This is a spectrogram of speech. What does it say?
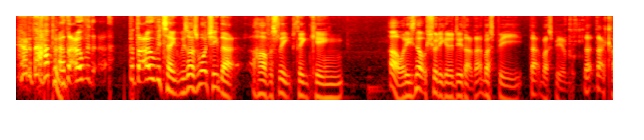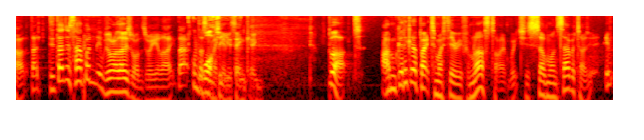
How did that happen? Uh, the over, but the overtake was I was watching that half asleep, thinking, "Oh, well, he's not surely going to do that. That must be that must be a that that can't that did that just happen? It was one of those ones where you're like, that. what are you sense. thinking? But I'm going to go back to my theory from last time, which is someone sabotaging. If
